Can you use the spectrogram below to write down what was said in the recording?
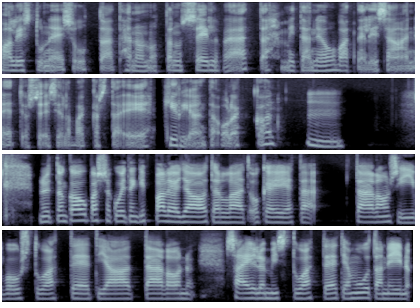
valistuneisuutta, että hän on ottanut selvää, että mitä ne ovat ne lisäaineet, jos ei siellä vaikka sitä E-kirjainta olekaan. Mm. No nyt on kaupassa kuitenkin paljon jaotella, että okei, että täällä on siivoustuotteet ja täällä on säilömistuotteet ja muuta, niin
